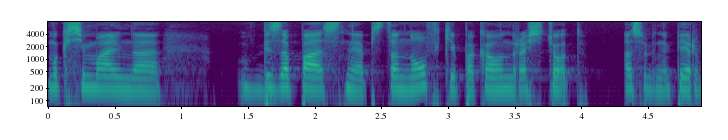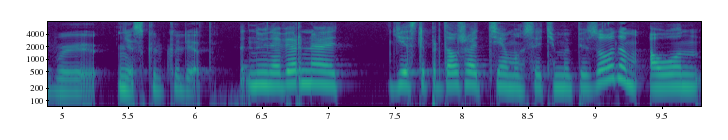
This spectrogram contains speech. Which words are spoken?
максимально в безопасной обстановке, пока он растет, особенно первые несколько лет. Ну и, наверное, если продолжать тему с этим эпизодом, а он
